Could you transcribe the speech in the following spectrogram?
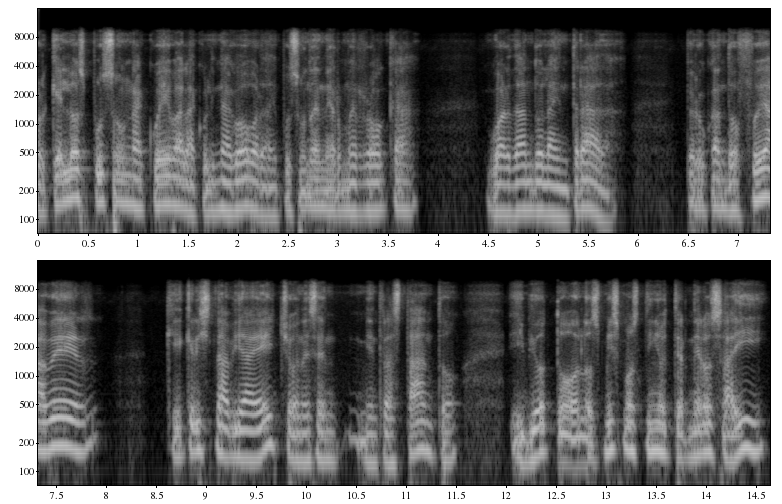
porque los puso en una cueva la colina Góvara y puso una enorme roca guardando la entrada. Pero cuando fue a ver qué Krishna había hecho en ese, mientras tanto, y vio todos los mismos niños terneros ahí,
